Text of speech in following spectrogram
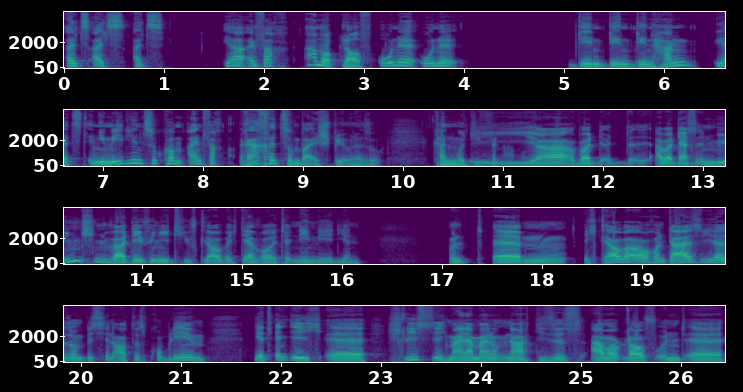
als, als, als, ja, einfach Amoklauf, ohne, ohne den, den, den Hang jetzt in die Medien zu kommen, einfach Rache zum Beispiel oder so, kann Motiv für. Ja, aber, aber das in München war definitiv, glaube ich, der wollte in den Medien. Und ähm, ich glaube auch, und da ist wieder so ein bisschen auch das Problem, jetzt endlich äh, schließt sich meiner Meinung nach dieses Amoklauf und äh,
